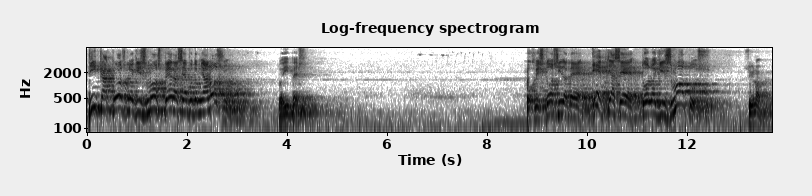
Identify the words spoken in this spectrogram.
τι κακός λογισμός πέρασε από το μυαλό σου. Το είπες. Ο Χριστός είδατε έπιασε το λογισμό τους. Συγγνώμη.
